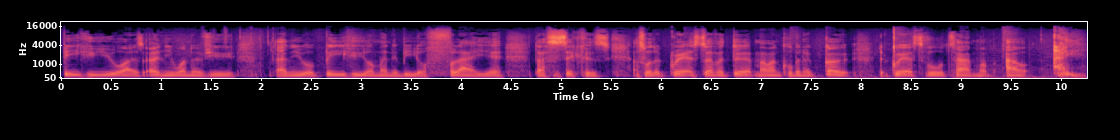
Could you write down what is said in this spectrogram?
Be who you are. There's only one of you, and you will be who you're meant to be. You're fly, yeah. That's sickers. That's what the greatest to ever do it. My man called me the goat, the greatest of all time. I'm out. Ay.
